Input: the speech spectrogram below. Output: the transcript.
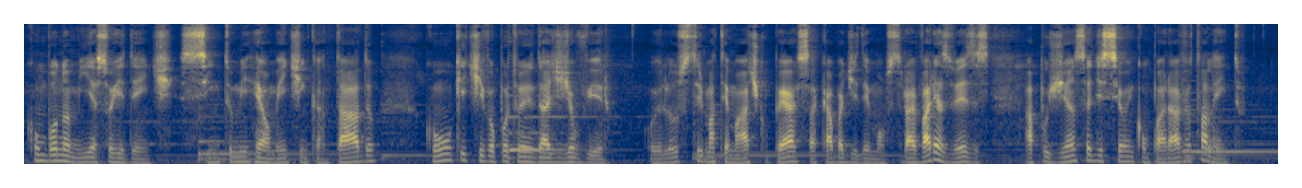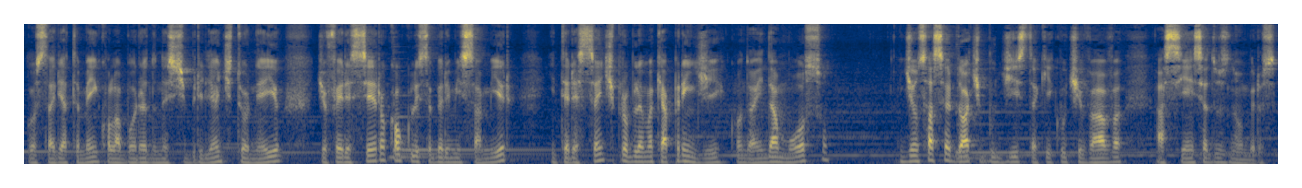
com bonomia sorridente. Sinto-me realmente encantado com o que tive a oportunidade de ouvir. O ilustre matemático persa acaba de demonstrar várias vezes a pujança de seu incomparável talento. Gostaria também, colaborando neste brilhante torneio, de oferecer ao calculista Beremi Samir interessante problema que aprendi quando ainda moço de um sacerdote budista que cultivava a ciência dos números.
